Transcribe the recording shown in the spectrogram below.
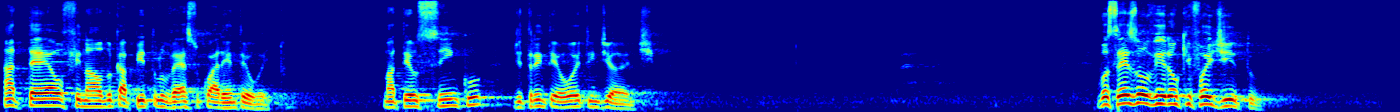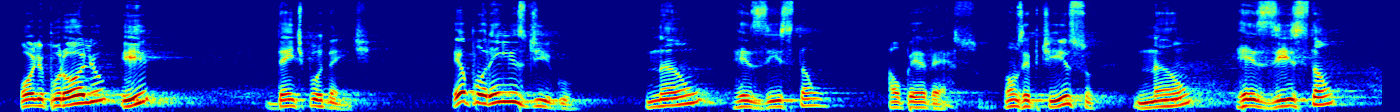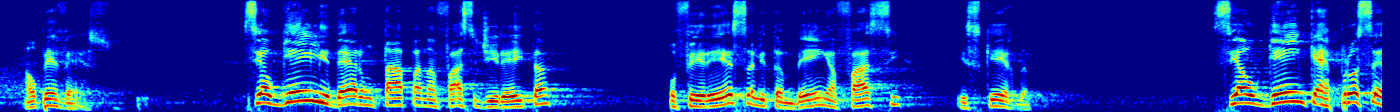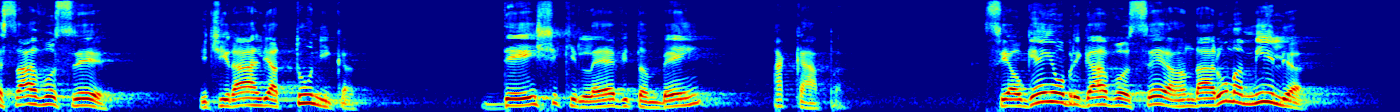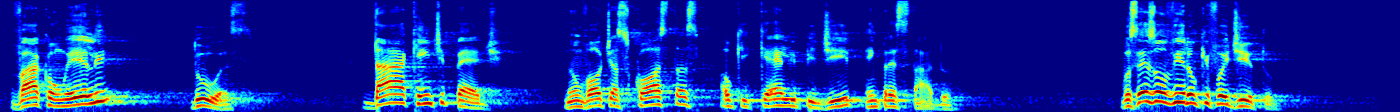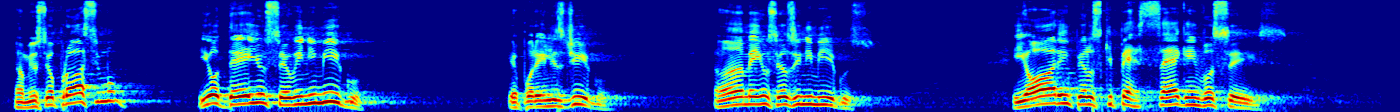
até o final do capítulo, verso 48. Mateus 5, de 38 em diante. Vocês ouviram o que foi dito: olho por olho e dente por dente. Eu, porém, lhes digo: não resistam ao perverso. Vamos repetir isso? Não resistam resistam ao perverso. Se alguém lhe der um tapa na face direita, ofereça-lhe também a face esquerda. Se alguém quer processar você e tirar-lhe a túnica, deixe que leve também a capa. Se alguém obrigar você a andar uma milha, vá com ele duas. Dá a quem te pede, não volte as costas ao que quer lhe pedir emprestado. Vocês ouviram o que foi dito: ame o seu próximo e odeie o seu inimigo. Eu, porém, lhes digo: amem os seus inimigos e orem pelos que perseguem vocês,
